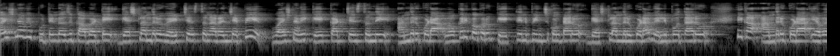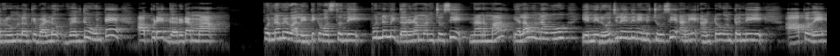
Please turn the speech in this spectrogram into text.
వైష్ణవి పుట్టినరోజు కాబట్టి గెస్టులందరూ వెయిట్ చేస్తున్నారని చెప్పి వైష్ణవి కేక్ కట్ చేస్తుంది. అందరూ కూడా ఒకరికొకరు కేక్ తినిపించుకుంటారు. గెస్టులందరూ కూడా వెళ్ళిపోతారు. ఇక అందరూ కూడా ఎవరి రూమ్లోకి వాళ్ళు వెళ్తూ ఉంటే అప్పుడే గరుడమ్మ పున్నమి వాళ్ళ ఇంటికి వస్తుంది. పున్నమి గరుణమ్మను చూసి నానమ్మ ఎలా ఉన్నావు? ఎన్ని రోజులైంది నిన్ను చూసి? అని అంటూ ఉంటుంది. ఆపవే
